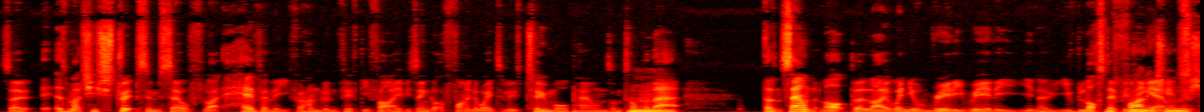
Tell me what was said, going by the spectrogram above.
So as much as he strips himself like heavily for 155, he's then got to find a way to lose two more pounds on top Hmm. of that. Doesn't sound a lot, but like when you're really, really, you know, you've lost You everything else,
